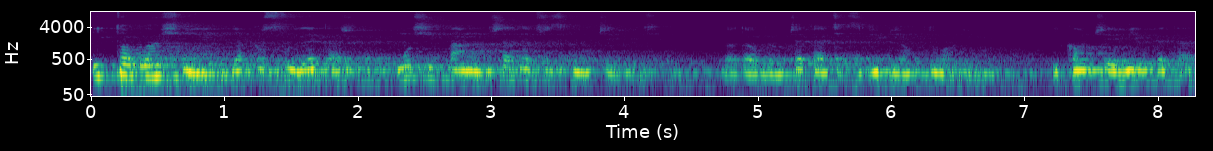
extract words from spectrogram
I to właśnie jako swój lekarz musi Pan przede wszystkim czynić. Dodałbym, czekać z Biblią w dłoni. I kończy Milkę tak.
